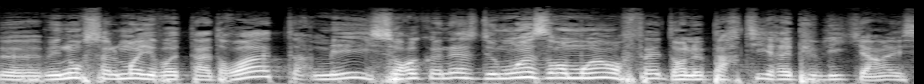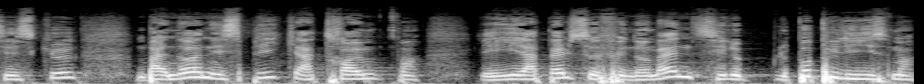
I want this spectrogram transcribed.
Euh, mais non seulement ils votent à droite, mais ils se reconnaissent de moins en moins en fait dans le parti républicain. Et c'est ce que Bannon explique à Trump. Et il appelle ce phénomène, c'est le, populisme.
